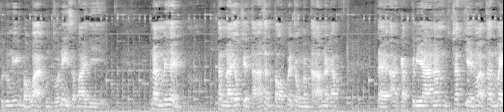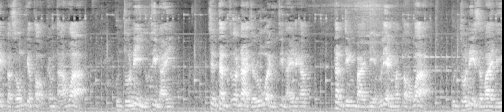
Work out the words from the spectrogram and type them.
คุณอุ้งอิงบอกว่าคุณโทนี่สบายดี นั่นไม่ใช่ท่านนายกเศรษฐาท่านตอบไม่ตรงคำถามนะครับ แต่อากับกริยานั้นชัดเจนว่าท่านไม่ประสงค์จะตอบคำถามว่า คุณโทนี่อยู่ที่ไหน ซึ่งท่านก็น่าจะรู้ว่าอยู่ที่ไหนนะครับ ท่านจึงบ่ายเบี่ยงเลี่ยงมาตอบว่า คุณโทนี่สบายดี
